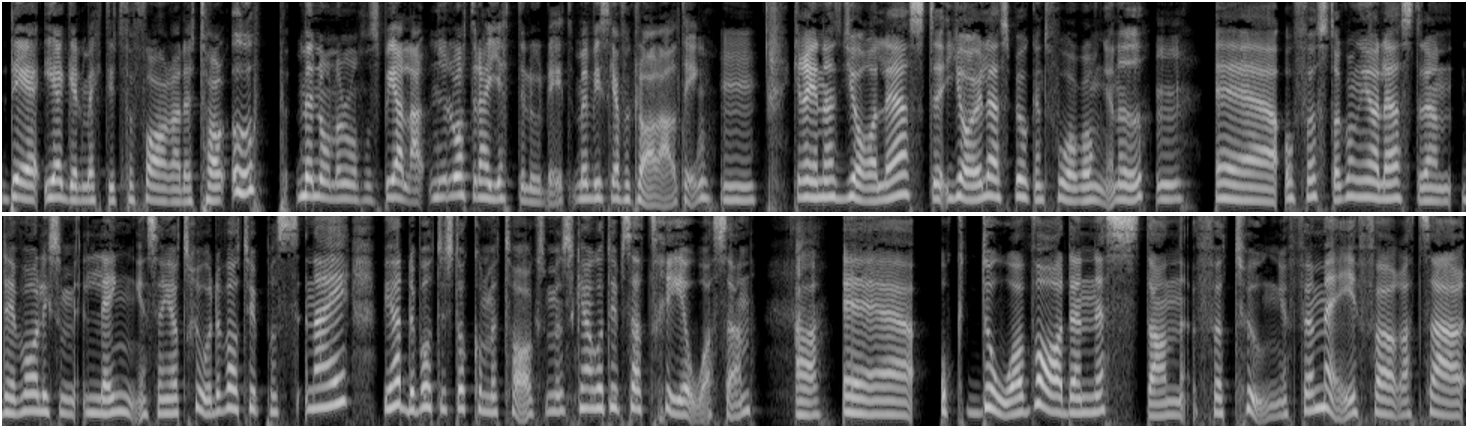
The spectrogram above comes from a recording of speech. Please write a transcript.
det egenmäktigt förfarande tar upp med någon av de som spelar. Nu låter det här jätteluddigt men vi ska förklara allting. Mm. Grejen är att jag läste, jag har ju läst boken två gånger nu. Mm. Eh, och första gången jag läste den, det var liksom länge sedan, jag tror det var typ, nej, vi hade bott i Stockholm ett tag, men så kanske typ så här tre år sedan. Ja. Eh, och då var den nästan för tung för mig för att så här,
